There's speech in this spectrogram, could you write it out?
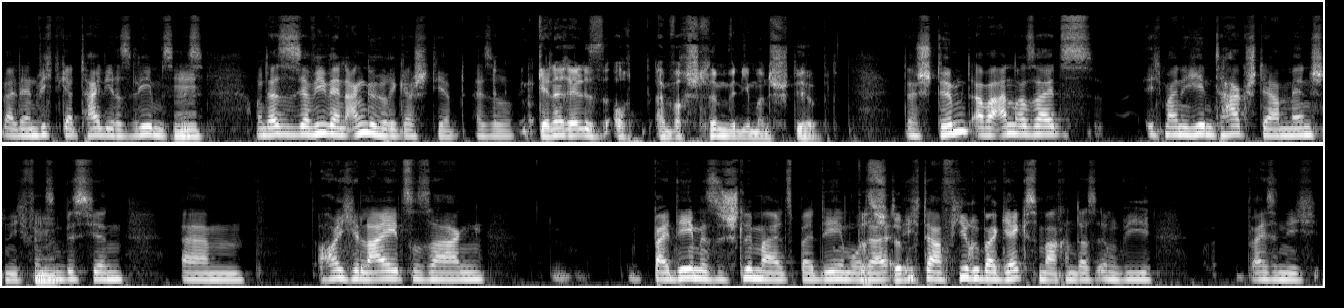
weil der ein wichtiger Teil ihres Lebens Mhm. ist. Und das ist ja wie wenn ein Angehöriger stirbt. Also Generell ist es auch einfach schlimm, wenn jemand stirbt. das stimmt, aber andererseits, ich meine, jeden Tag sterben Menschen. Ich Mhm. finde es ein bisschen ähm, Heuchelei zu sagen, bei dem ist es schlimmer als bei dem. Oder ich darf hierüber Gags machen, dass irgendwie, weiß ich nicht,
